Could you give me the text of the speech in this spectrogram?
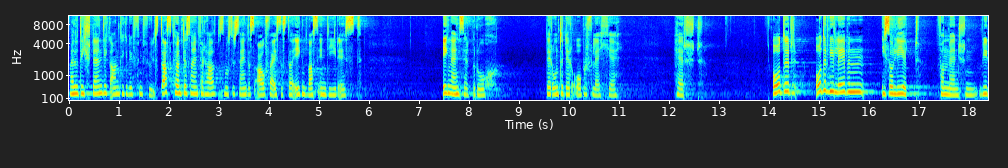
weil du dich ständig angegriffen fühlst. Das könnte so ein Verhaltensmuster sein, das aufweist, dass da irgendwas in dir ist. Irgendein Zerbruch, der unter der Oberfläche herrscht. Oder, oder wir leben isoliert von Menschen. Wir,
